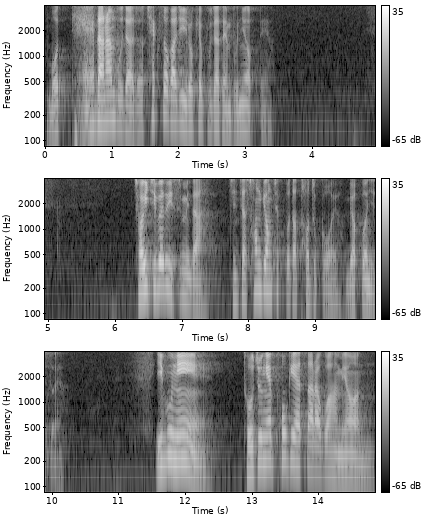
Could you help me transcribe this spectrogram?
뭐 대단한 부자죠. 책 써가지고 이렇게 부자 된 분이 없대요. 저희 집에도 있습니다. 진짜 성경책보다 더 두꺼워요. 몇 권 있어요. 이분이 도중에 포기했다라고 하면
